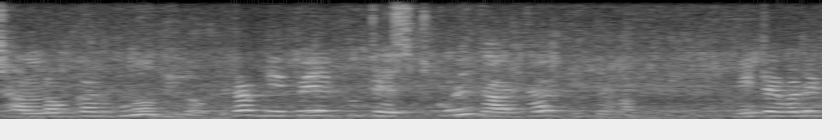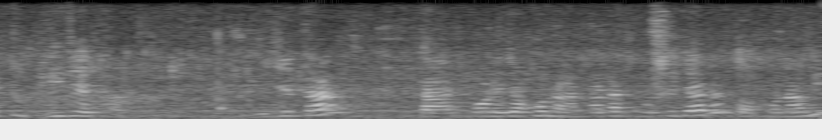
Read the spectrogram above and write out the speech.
ঝাল লঙ্কার গুঁড়ো দিল এটা মেপে একটু টেস্ট করে যার যার দিতে হবে। এটা এবারে একটু ভিজে থাক ভিজে থাক, তারপরে যখন আটাটা কষে যাবে তখন আমি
